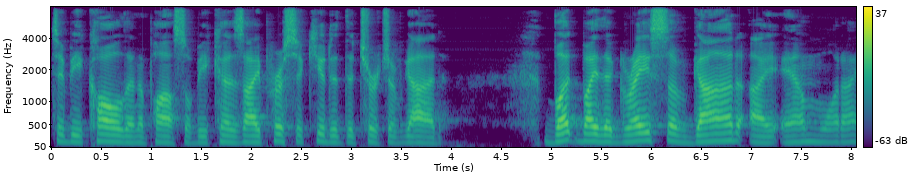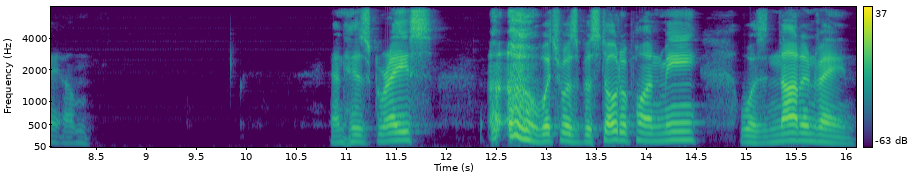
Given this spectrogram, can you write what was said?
to be called an apostle, because I persecuted the church of God. But by the grace of God, I am what I am. And his grace, which was bestowed upon me, was not in vain,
